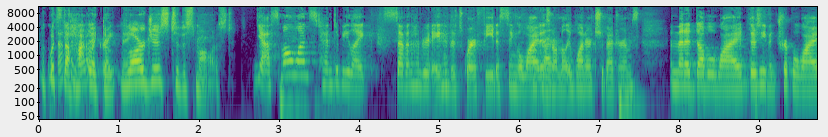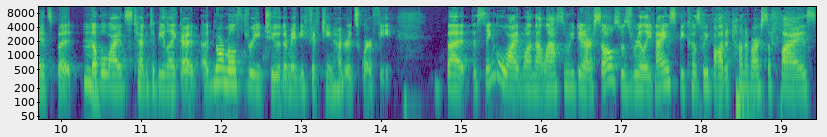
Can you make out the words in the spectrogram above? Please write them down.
Like what's That's the high, like the thing. largest to the smallest? yeah small ones tend to be like 700 800 square feet a single wide is normally one or two bedrooms and then a double wide there's even triple wides but Hmm. double wides tend to be like a, a normal three two they're maybe 1500 square feet but the single wide one that last one we did ourselves was really nice because we bought a ton of our supplies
